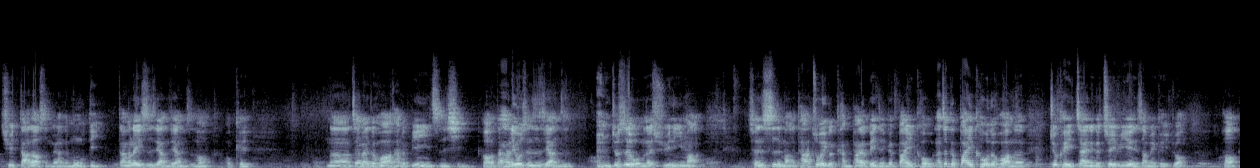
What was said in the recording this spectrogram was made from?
去达到什么样的目的，大概类似这样这样子哈。OK，那再来的话，它的编译执行，好，大概流程是这样子，就是我们的虚拟码。程式嘛，它做一个 compile 变成一个 bytecode，那这个 bytecode 的话呢，就可以在那个 JVM 上面可以 run，好，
